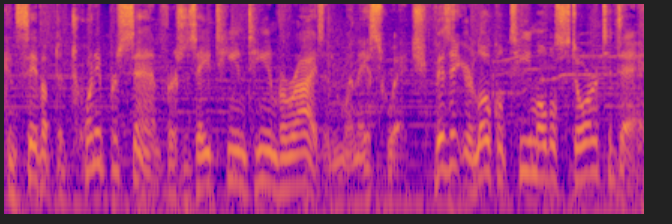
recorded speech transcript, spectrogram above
can save up to 20% versus AT&T and Verizon when they switch. Visit your local T-Mobile store today.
